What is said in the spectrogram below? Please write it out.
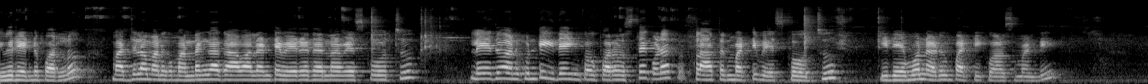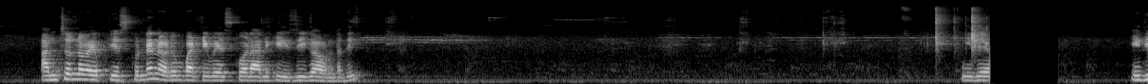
ఇవి రెండు పొరలు మధ్యలో మనకు మందంగా కావాలంటే వేరేదన్నా వేసుకోవచ్చు లేదు అనుకుంటే ఇదే ఇంకొక పొర వస్తే కూడా క్లాత్ని బట్టి వేసుకోవచ్చు ఇదేమో నడుము పట్టి కోసం అండి అంచున్న వైపు తీసుకుంటే నడుము పట్టి వేసుకోవడానికి ఈజీగా ఉంటుంది ఇదే ఇది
